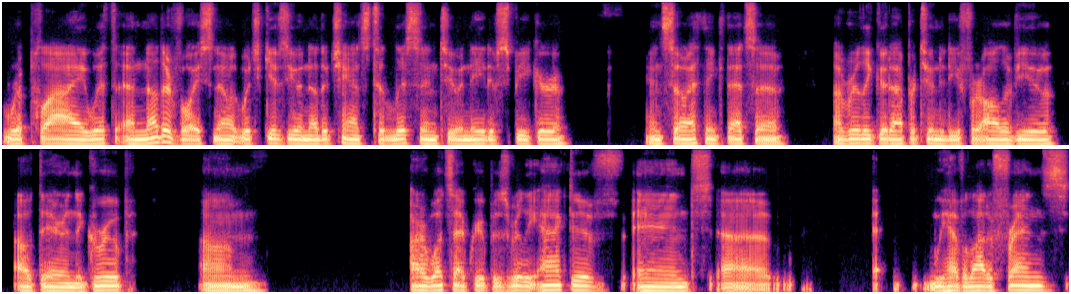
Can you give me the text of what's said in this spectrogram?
reply with another voice note, which gives you another chance to listen to a native speaker and so I think that's a, a really good opportunity for all of you out there in the group. Um, our WhatsApp group is really active and uh, we have a lot of friends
